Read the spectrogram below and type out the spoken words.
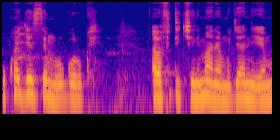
uko ageze mu rugo rwe aba afite ikintu imana yamujyaniyemo.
